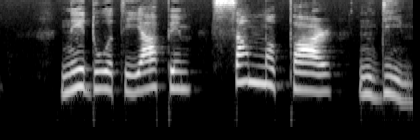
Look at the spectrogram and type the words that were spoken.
ne duhet t'i japim sa më parë ndihmë.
